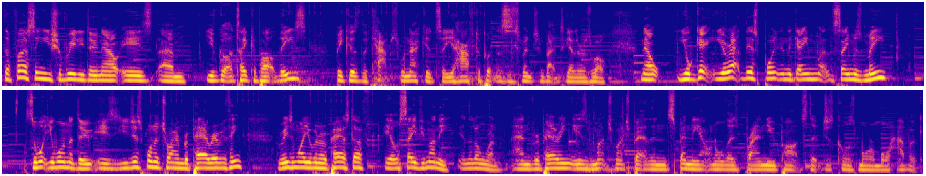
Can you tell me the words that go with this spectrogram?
the first thing you should really do now is um, you've got to take apart these because the caps were knackered so you have to put the suspension back together as well. Now, you'll get, you're at this point in the game the same as me, so what you want to do is you just want to try and repair everything. The reason why you want to repair stuff, it'll save you money in the long run. And repairing is much, much better than spending out on all those brand new parts that just cause more and more havoc.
